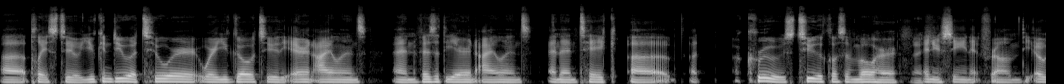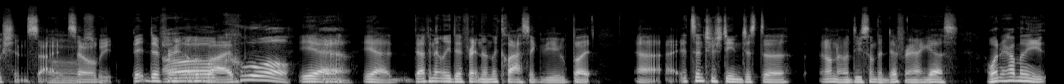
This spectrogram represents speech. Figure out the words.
uh, place too. You can do a tour where you go to the Aran Islands and visit the Aran Islands and then take uh, a, a cruise to the Cliffs of Moher Nice. and you're seeing it from the ocean side. Oh, so sweet. a bit different of a vibe. cool. Yeah, yeah, definitely different than the classic view, but uh, it's interesting just to I don't know do something different. I guess. I wonder how many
